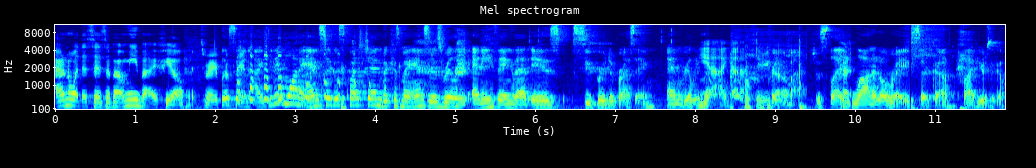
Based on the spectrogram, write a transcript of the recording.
I don't know what that says about me, but I feel it's very. Listen, I didn't want to answer this question because my answer is really anything that is super depressing and really Yeah, yeah. There you go. much. Just like Lana Del Rey circa five years ago.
